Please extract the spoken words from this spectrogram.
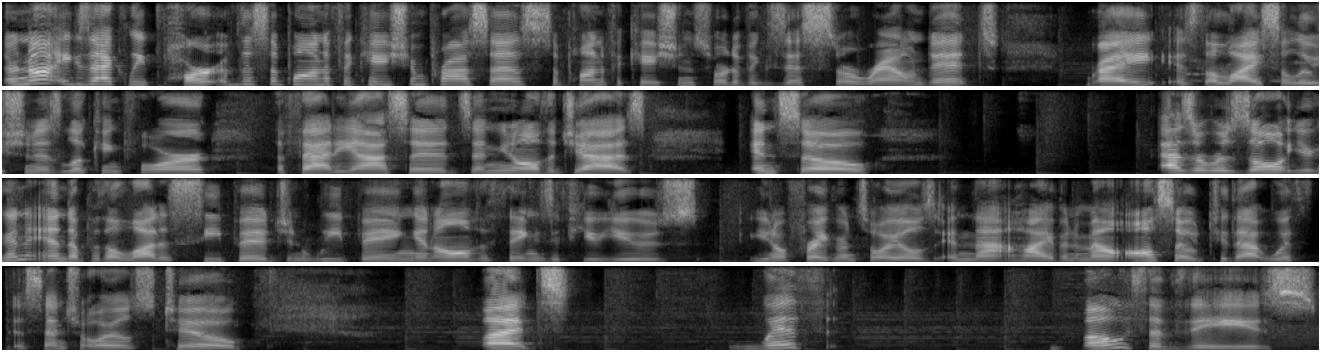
they're not exactly part of the saponification process. Saponification sort of exists around it, right? As the lye solution is looking for the fatty acids and you know all the jazz. And so as a result, you're going to end up with a lot of seepage and weeping and all the things if you use, you know, fragrance oils in that high of an amount. Also to that with essential oils too. But with both of these,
